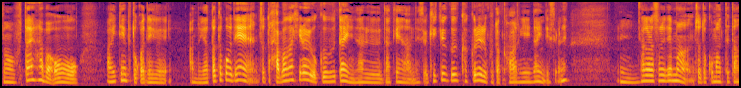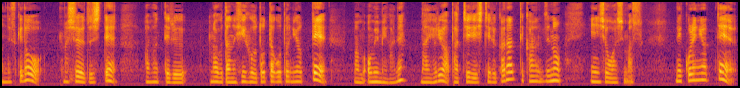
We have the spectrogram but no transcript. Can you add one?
その二重幅をアイテープとかであの、やったとこで、ちょっと幅が広い奥舞台になるだけなんですよ。結局隠れることは変わりないんですよね。うん。だからそれでまあ、ちょっと困ってたんですけど、まあ、手術して余ってるまぶたの皮膚を取ったことによって、まあ、お目目がね前よりはパッチリしてるかなって感じの印象はしますでこれによって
